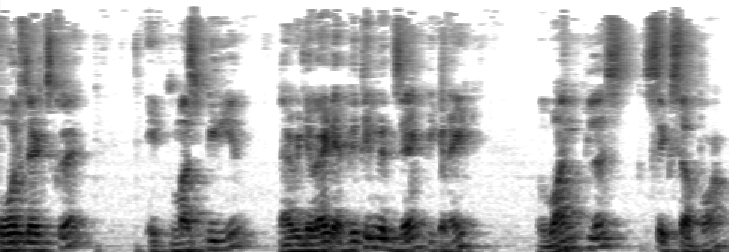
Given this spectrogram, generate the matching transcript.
4z square. It must be real. Now we divide everything with z. We can write 1 plus 6 upon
